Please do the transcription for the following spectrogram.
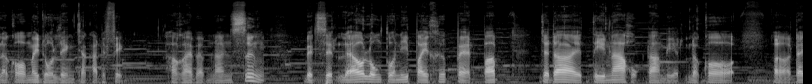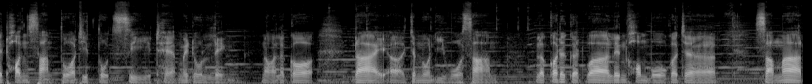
แล้วก็ไม่โดนเลงจากการเอฟเฟกอะไรแบบนั้น ซึ่ง เบ็ดเสร็จแล้วลงตัวนี้ไปคือ8ปั๊บจะได้ตีหน้า 6 ดาเมจแล้วก็ได้ทอน 3 ตัวที่ตูด 4 แถมไม่โดนเล็งเนาะแล้วก็ได้จำนวน Evo 3แล้วก็ถ้าเกิดว่าเล่นคอมโบก็จะสามารถ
